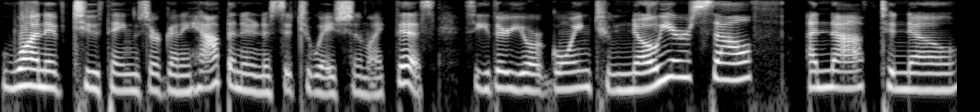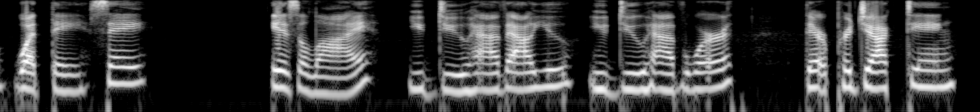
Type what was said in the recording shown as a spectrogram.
one of two things are going to happen in a situation like this. It's either you're going to know yourself enough to know what they say is a lie. You do have value, you do have worth. They're projecting.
